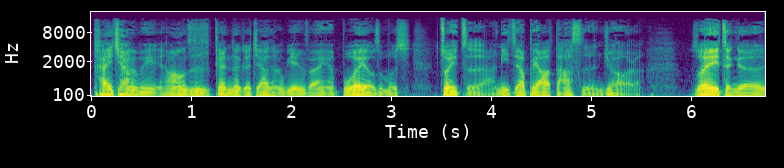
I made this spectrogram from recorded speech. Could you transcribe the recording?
开枪没，好像是跟那个家常便饭一样，不会有什么罪责啊，你只要不要打死人就好了。所以整个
